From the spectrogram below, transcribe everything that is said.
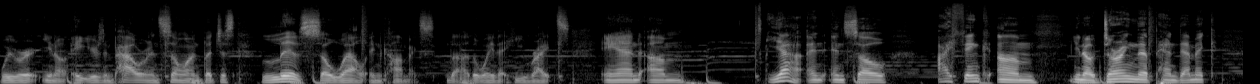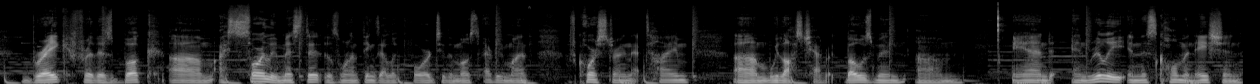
we were you know eight years in power and so on but just lives so well in comics the, the way that he writes. And um yeah and and so i think um you know during the pandemic break for this book. Um, I sorely missed it. It was one of the things I looked forward to the most every month. Of course, during that time, um, we lost Chadwick Boseman, um, and and really in this culmination,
